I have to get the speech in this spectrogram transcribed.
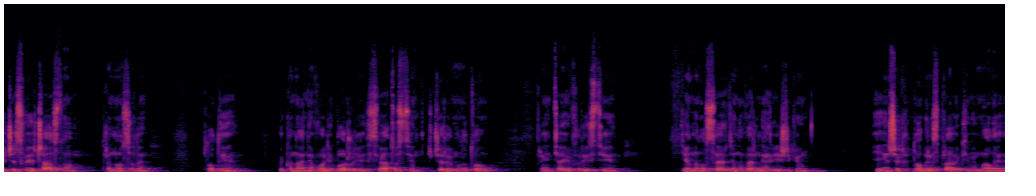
і чи своєчасно приносили плоди виконання волі Божої, святості, щирих молитов, прийняття Євхаристії, діл милосердя, навернення грішників і інших добрих справ, які ми мали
